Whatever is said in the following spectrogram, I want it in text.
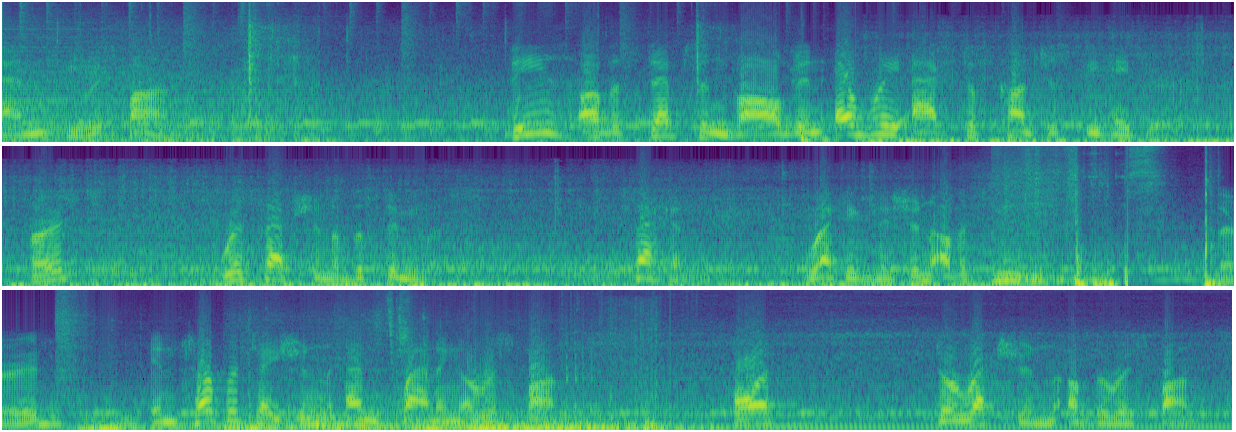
and we respond. These are the steps involved in every act of conscious behavior, First, reception of the stimulus. Second, recognition of its meaning. Third, interpretation and planning a response. Fourth, direction of the response.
